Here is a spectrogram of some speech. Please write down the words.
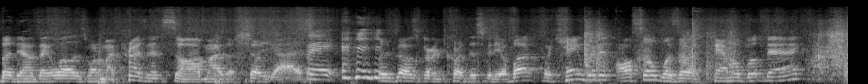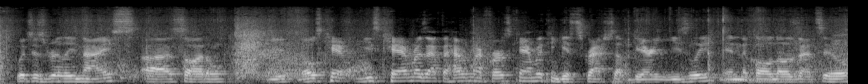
but then I was like, well, it's one of my presents, so I might as well show you guys. Right. I was going to record this video, but what came with it also was a camera book bag, which is really nice. Uh, so I don't use those cam- these cameras after having my first camera can get scratched up very easily, and Nicole knows that too.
